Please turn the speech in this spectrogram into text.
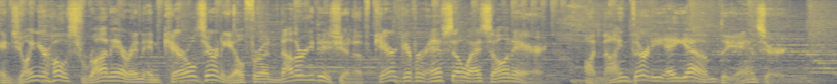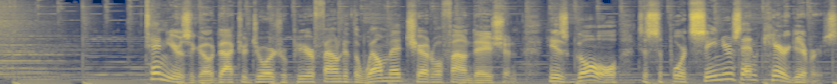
And join your hosts Ron Aaron and Carol Zernial for another edition of Caregiver SOS on air on 9:30 a.m. The Answer. Ten years ago, Dr. George Rapier founded the WellMed Charitable Foundation. His goal to support seniors and caregivers.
